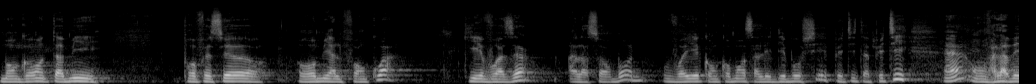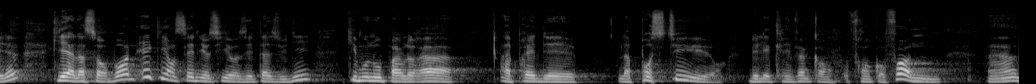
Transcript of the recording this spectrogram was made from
mon grand ami, professeur Romy Alfonquois, qui est voisin à la Sorbonne. Vous voyez qu'on commence à les débaucher petit à petit. Hein, on va la eux, qui est à la Sorbonne et qui enseigne aussi aux États-Unis, qui nous parlera après de la posture de l'écrivain francophone hein,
